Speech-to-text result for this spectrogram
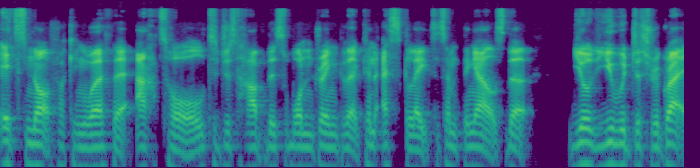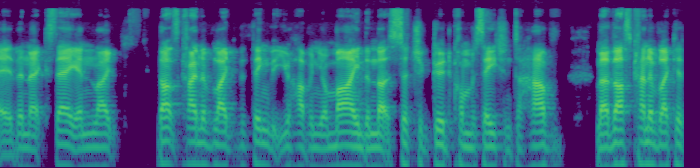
It's not fucking worth it at all to just have this one drink that can escalate to something else that you'll you would just regret it the next day." And like that's kind of like the thing that you have in your mind and that's such a good conversation to have like that's kind of like a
